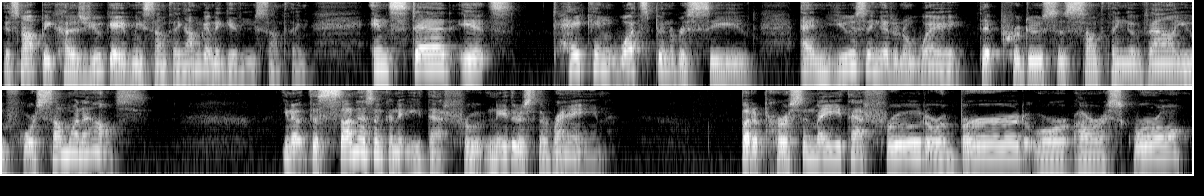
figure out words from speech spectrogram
It's not because you gave me something, I'm going to give you something. Instead, it's taking what's been received and using it in a way that produces something of value for someone else. You know, the sun isn't going to eat that fruit, neither is the rain. But a person may eat that fruit, or a bird, or, or a squirrel.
